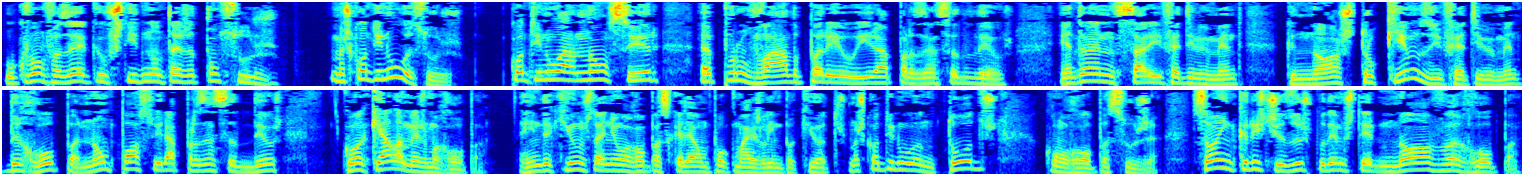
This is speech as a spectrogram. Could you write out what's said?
o que vão fazer é que o vestido não esteja tão sujo. Mas continua sujo. Continua a não ser aprovado para eu ir à presença de Deus. Então é necessário efetivamente que nós troquemos efetivamente de roupa. Não posso ir à presença de Deus com aquela mesma roupa. Ainda que uns tenham a roupa se calhar um pouco mais limpa que outros, mas continuam todos com roupa suja. Só em Cristo Jesus podemos ter nova roupa.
